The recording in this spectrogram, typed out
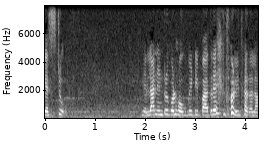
ಗೆಸ್ಟು ಎಲ್ಲ ನೆಂಟ್ರುಗಳು ಹೋಗ್ಬಿಟ್ಟಿಪ್ಪ ಆದರೆ ತೊಳಿತಾರಲ್ಲ.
